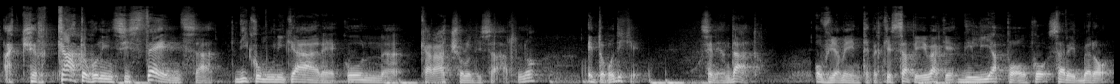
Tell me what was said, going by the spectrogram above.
ha, cercato con insistenza di comunicare con Caracciolo di Sarno e dopodiché se n'è andato, ovviamente, perché sapeva che di lì a poco sarebbero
